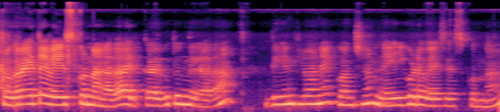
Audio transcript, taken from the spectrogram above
షుగర్ అయితే వేసుకున్నాం కదా ఇది కరుగుతుంది కదా. దీంట్లోనే కొంచెం నెయ్యి కూడా వేసేసుకుందాం.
